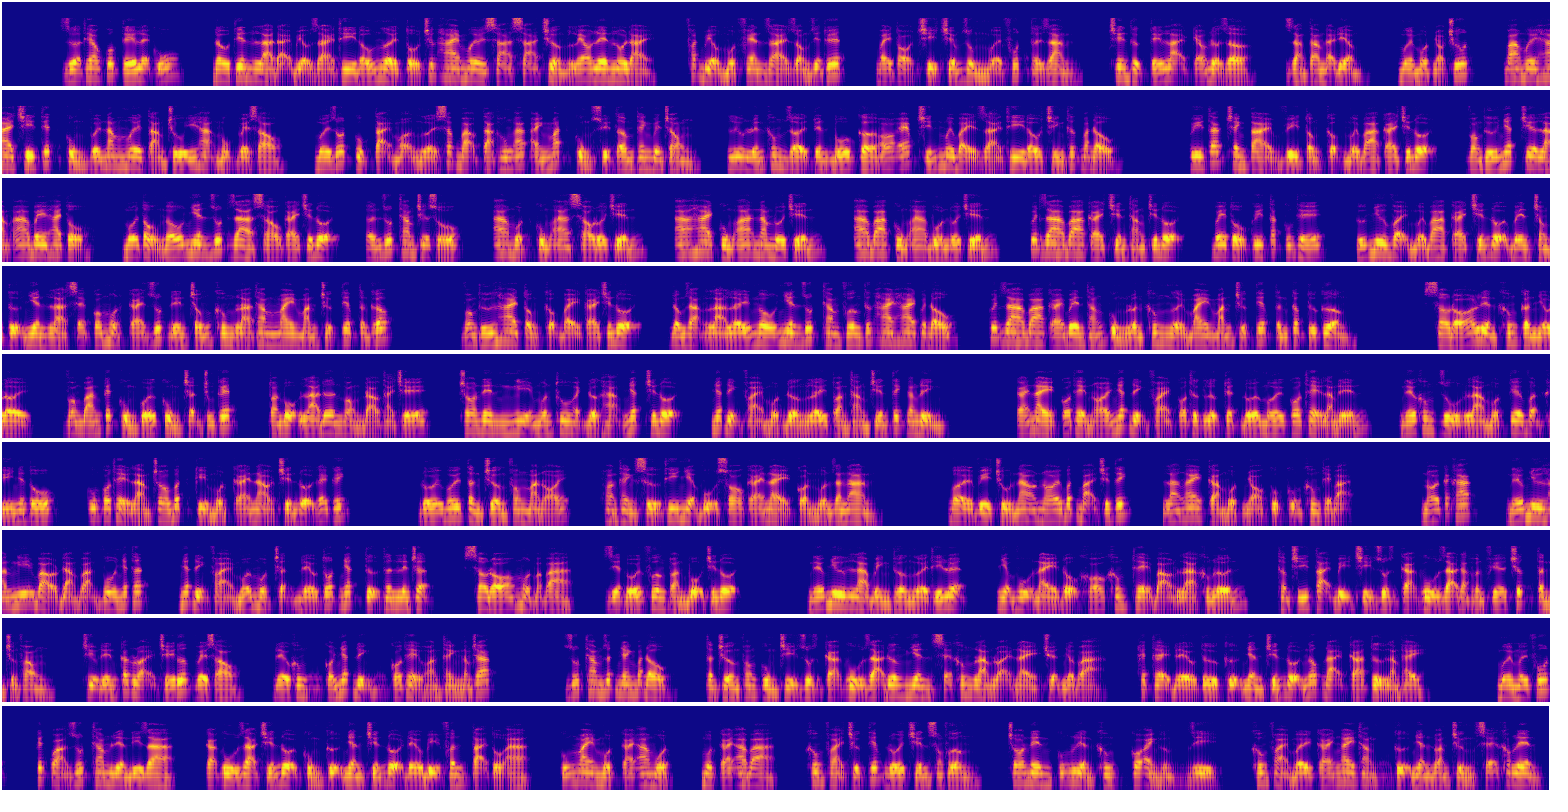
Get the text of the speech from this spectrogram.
Dựa theo quốc tế lệ cũ, đầu tiên là đại biểu giải thi đấu người tổ chức 20 xã xã trưởng leo lên lôi đài, phát biểu một phen dài dòng diễn thuyết, bày tỏ chỉ chiếm dùng 10 phút thời gian, trên thực tế lại kéo nửa giờ, giảng tam đại điểm 11 nhỏ chút 32 chi tiết cùng với 58 chú ý hạng mục về sau, mới rốt cục tại mọi người sắp bạo tạc hung ác ánh mắt cùng suy tâm thanh bên trong, lưu luyến không rời tuyên bố cờ ho f 97 giải thi đấu chính thức bắt đầu quy tắc tranh tài vì tổng cộng 13 cái chiến đội, vòng thứ nhất chia làm ab hai tổ, mỗi tổ ngẫu nhiên rút ra sáu cái chiến đội, ấn rút thăm chữ số, a một cùng a sáu đối chiến, a hai cùng a năm đối chiến, a ba cùng a bốn đối chiến, quyết ra ba cái chiến thắng chiến đội, b tổ quy tắc cũng thế, cứ như vậy mười ba cái chiến đội bên trong tự nhiên là sẽ có một cái rút đến chống không lá thăm may mắn trực tiếp tấn cấp. Vòng thứ hai tổng cộng bảy cái chiến đội, đồng dạng là lấy ngẫu nhiên rút thăm phương thức hai hai quyết đấu, quyết ra ba cái bên thắng cùng luân không người may mắn trực tiếp tấn cấp tứ cường. Sau đó liền không cần nhiều lời, vòng bán kết cùng cuối cùng trận chung kết, toàn bộ là đơn vòng đào thải chế cho nên nghĩ muốn thu hoạch được hạng nhất chiến đội, nhất định phải một đường lấy toàn thắng chiến tích đăng đỉnh. Cái này có thể nói nhất định phải có thực lực tuyệt đối mới có thể làm đến, nếu không dù là một tia vận khí nhân tố, cũng có thể làm cho bất kỳ một cái nào chiến đội gách kích. Đối với tần trường phong mà nói, hoàn thành sử thi nhiệm vụ so cái này còn muốn gian nan. Bởi vì chủ não nói bất bại chiến tích, là ngay cả một nhỏ cục cũng không thể bại. Nói cách khác, nếu như hắn nghĩ bảo đảm vạn vô nhất thất, nhất định phải mỗi một trận đều tốt nhất tự thân lên trận, sau đó một mà ba, diệt đối phương toàn bộ chiến đội. Nếu như là bình thường người thí luyện, nhiệm vụ này độ khó không thể bảo là không lớn thậm chí tại bị chỉ rụt cả gụ dạ đặt hơn phía trước tần trường phong, chịu đến các loại chế ước về sau, đều không có nhất định có thể hoàn thành nắm chắc. Rút thăm rất nhanh bắt đầu, tần trường phong cùng chỉ rụt cả gụ dạ đương nhiên sẽ không làm loại này chuyện nhờ vả, hết thể đều từ cự nhân chiến đội ngốc đại cá tử làm thay. Mười mấy phút, kết quả rút thăm liền đi ra, cả cụ dạ chiến đội cùng cự nhân chiến đội đều bị phân tại tổ a, cũng may một cái a một một cái a ba, không phải trực tiếp đối chiến song phương, cho nên cũng liền không có ảnh hưởng gì, không phải mấy cái ngay thẳng cự nhân đoán chừng sẽ khóc lên.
